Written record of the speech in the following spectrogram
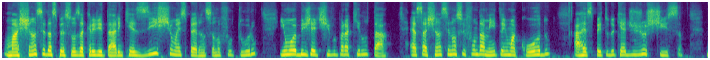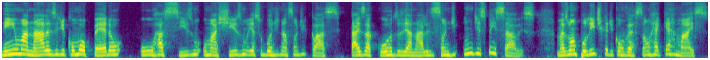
uma chance das pessoas acreditarem que existe uma esperança no futuro e um objetivo para que lutar. Essa chance não se fundamenta em um acordo a respeito do que é de justiça, nem em uma análise de como opera o racismo, o machismo e a subordinação de classe. Tais acordos e análises são indispensáveis, mas uma política de conversão requer mais,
